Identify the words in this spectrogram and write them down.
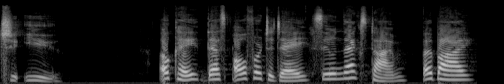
to you"。Okay, that's all for today. See you next time. Bye bye.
